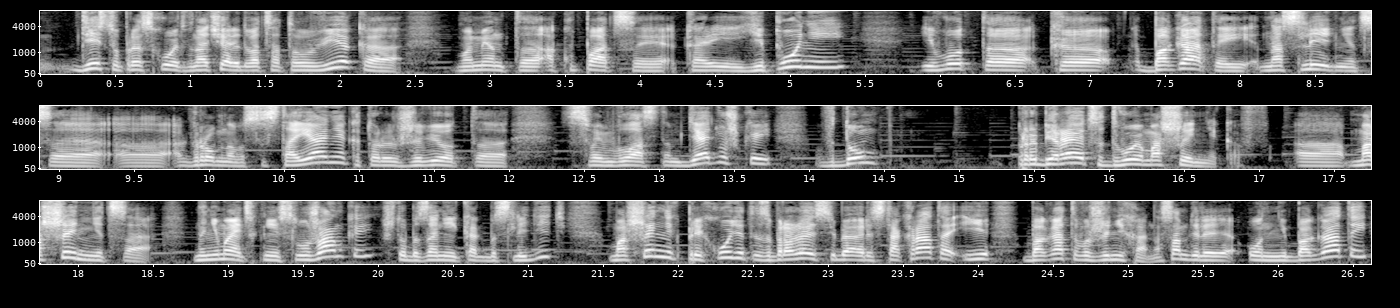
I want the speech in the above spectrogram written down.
Действие происходит в начале 20 века, в момент э, оккупации Кореи Японией. И вот э, к богатой наследнице э, огромного состояния, которая живет э, со своим властным дядюшкой, в дом пробираются двое мошенников. Э, мошенница нанимается к ней служанкой, чтобы за ней как бы следить. Мошенник приходит, изображая из себя аристократа и богатого жениха. На самом деле он не богатый,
